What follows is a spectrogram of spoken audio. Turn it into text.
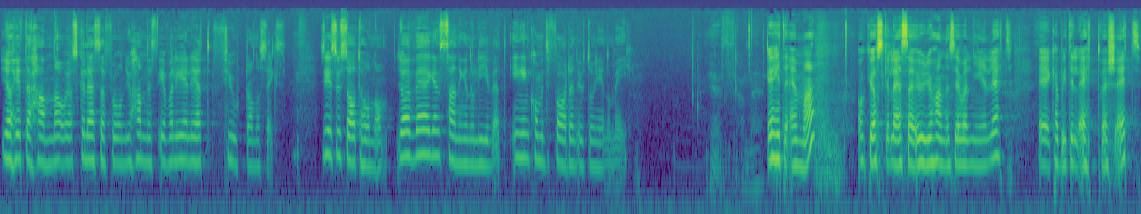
Jag heter Hanna och jag ska läsa från Johannes evangeliet 14 och 6. Jesus sa till honom, jag är vägen, sanningen och livet. Ingen kommer till Fadern utom genom mig. Yes, jag heter Emma och jag ska läsa ur Johannes evangeliet Eh, kapitel 1, vers 1.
